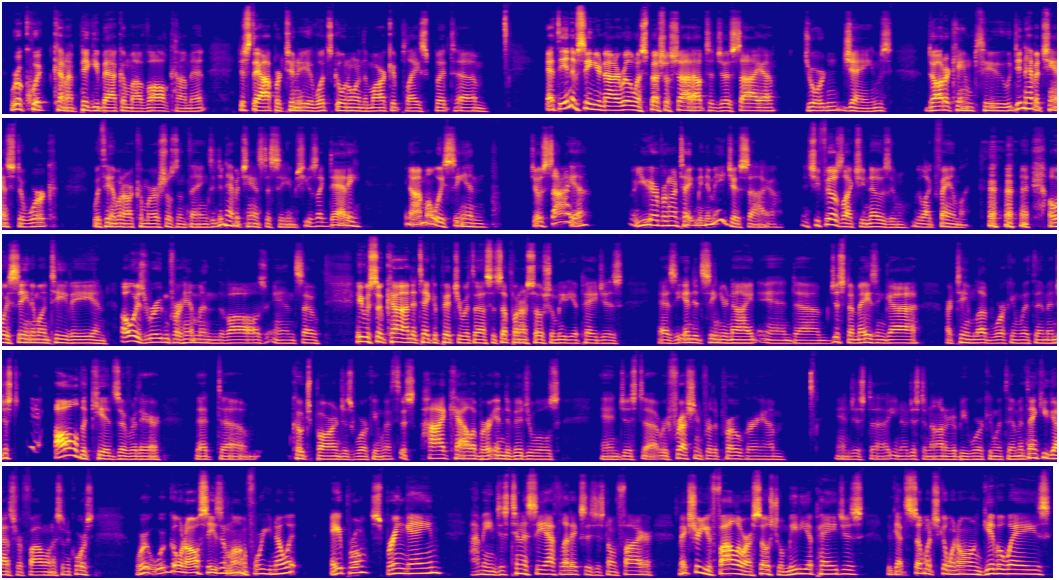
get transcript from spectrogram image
real quick, kind of piggyback on my Vol comment, just the opportunity of what's going on in the marketplace. But um, at the end of senior night, I really want a special shout out to Josiah Jordan James. Daughter came to, didn't have a chance to work with him in our commercials and things, and didn't have a chance to see him. She was like, Daddy, you know, I'm always seeing Josiah. Are you ever going to take me to meet Josiah? And she feels like she knows him. We're like family. always seeing him on TV and always rooting for him and the Vols. And so he was so kind to take a picture with us. It's up on our social media pages as he ended senior night and um, just an amazing guy. Our team loved working with him and just all the kids over there that um, Coach Barnes is working with, just high caliber individuals and just uh, refreshing for the program and just uh, you know just an honor to be working with them and thank you guys for following us and of course we're we're going all season long before you know it. April, spring game. I mean, just Tennessee athletics is just on fire. Make sure you follow our social media pages. We've got so much going on, giveaways,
